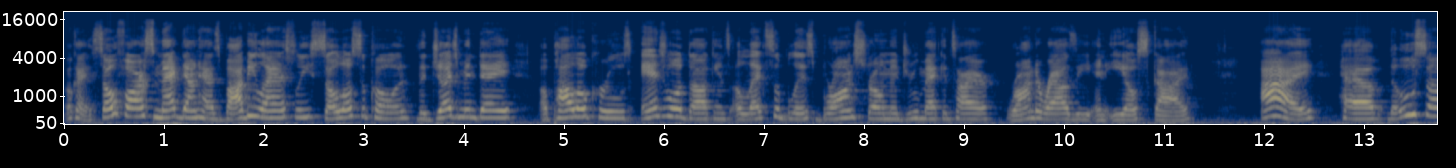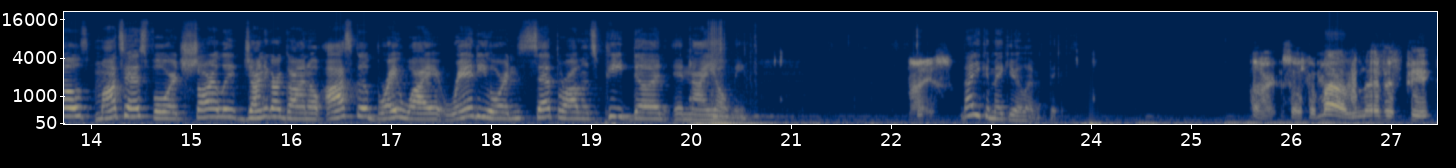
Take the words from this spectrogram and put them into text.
Okay, so far SmackDown has Bobby Lashley, Solo Sikoa, The Judgment Day, Apollo Crews, Angelo Dawkins, Alexa Bliss, Braun Strowman, Drew McIntyre, Ronda Rousey, and Iyo Sky. I have the Usos, Montez Ford, Charlotte, Johnny Gargano, Asuka, Bray Wyatt, Randy Orton, Seth Rollins, Pete Dunne, and Naomi. Nice. Now you can make your 11th pick. All right. So for my eleventh pick,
